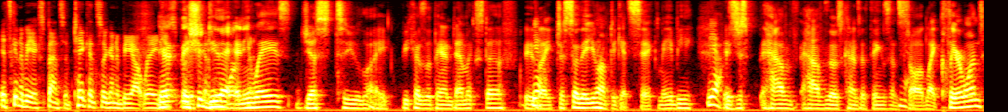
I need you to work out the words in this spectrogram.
it's going to be expensive. Tickets are going to be outrageous. but they should do that worth it. anyways, just to like because of the pandemic stuff. it, Yeah. Like just so that you don't have to get sick. Maybe. Yeah. It's just have have those kinds of things installed, like clear ones.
